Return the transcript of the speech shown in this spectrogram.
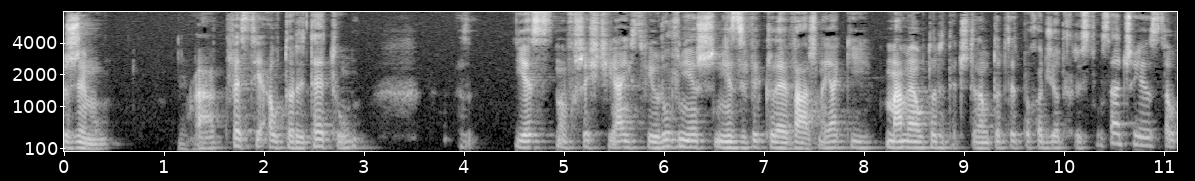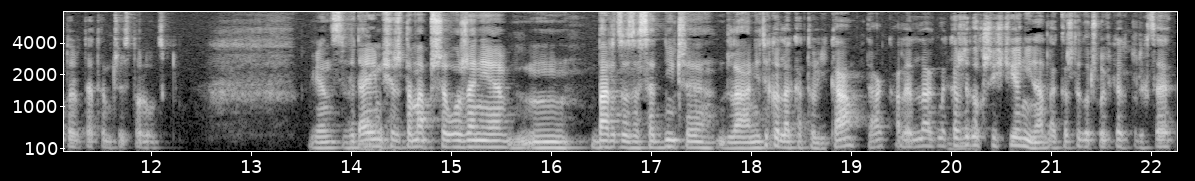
Rzymu. A kwestia autorytetu jest no, w chrześcijaństwie również niezwykle ważne. Jaki mamy autorytet? Czy ten autorytet pochodzi od Chrystusa, czy jest autorytetem czysto ludzkim? Więc wydaje mi się, że to ma przełożenie mm, bardzo zasadnicze dla, nie tylko dla katolika, tak, ale dla, dla każdego chrześcijanina, dla każdego człowieka, który chce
